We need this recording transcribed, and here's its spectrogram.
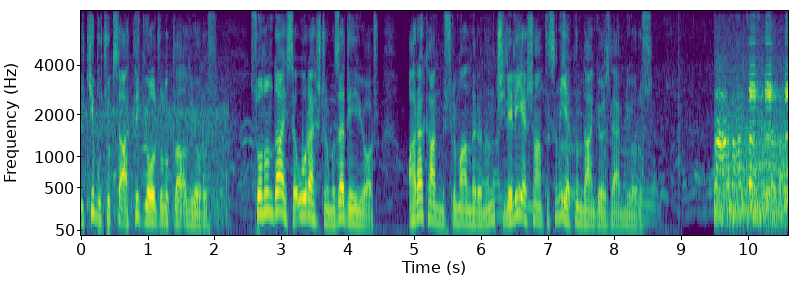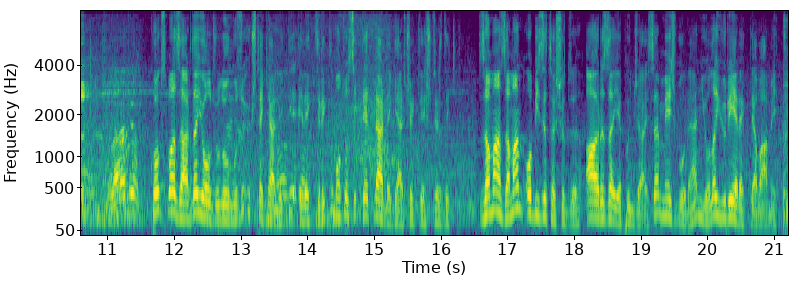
iki buçuk saatlik yolculukla alıyoruz. Sonunda ise uğraştığımıza değiyor. Arakan Müslümanlarının çileli yaşantısını yakından gözlemliyoruz. Cox Bazar'da yolculuğumuzu üç tekerlekli elektrikli motosikletlerle gerçekleştirdik. Zaman zaman o bizi taşıdı. Arıza yapınca ise mecburen yola yürüyerek devam ettik.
